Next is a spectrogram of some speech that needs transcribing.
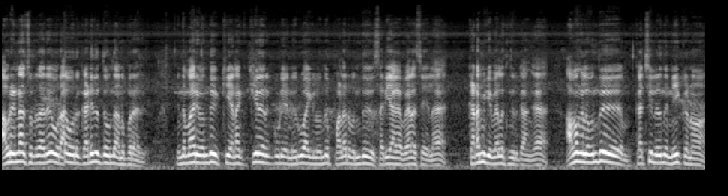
அவர் என்ன சொல்கிறாரு ஒரு ஒரு கடிதத்தை வந்து அனுப்புகிறாரு இந்த மாதிரி வந்து கீ- எனக்கு கீழே இருக்கக்கூடிய நிர்வாகிகள் வந்து பலர் வந்து சரியாக வேலை செய்யலை கடமைக்கு வேலை செஞ்சுருக்காங்க அவங்கள வந்து கட்சியிலேருந்து நீக்கணும்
